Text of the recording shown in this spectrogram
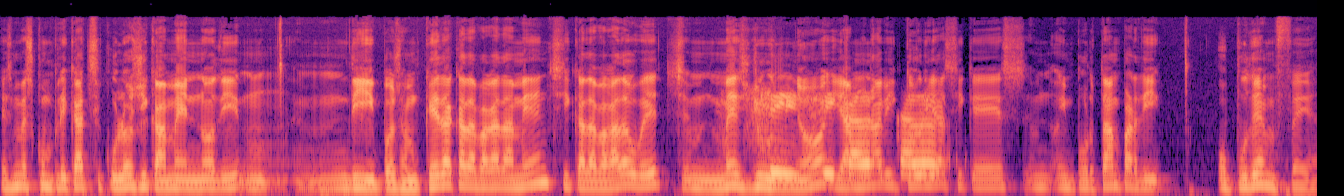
és més complicat psicològicament, no? Dir, mm, dir doncs em queda cada vegada menys i cada vegada ho veig més lluny, Sí, no? sí, I amb cada- una victòria cada- sí que és important per dir ho podem fer.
